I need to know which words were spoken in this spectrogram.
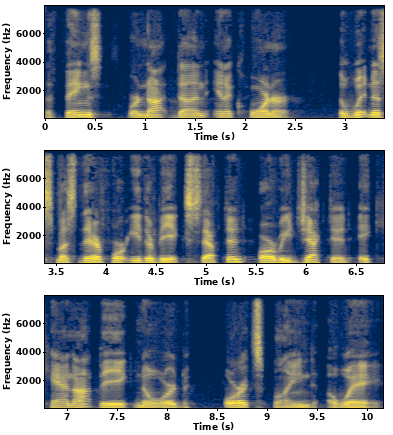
The things were not done in a corner. The witness must therefore either be accepted or rejected. It cannot be ignored or explained away.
